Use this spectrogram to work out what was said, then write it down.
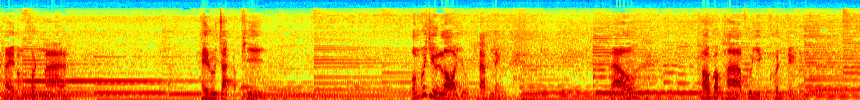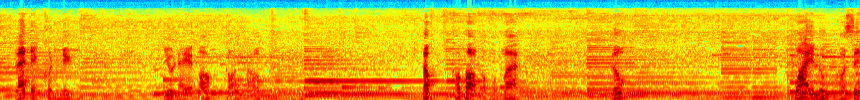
ใครบางคนมา ให้รู้จักกับพี่ ผมก็ยืนรออยู่แป๊บหนึ่ง แล้วเขาก็พาผู้หญิงคนหนึ่งและเด็กคนหนึ่งอยู่ในอ้อมกอดเขา แล้วเขาบอกกับผมว่า ลูกไหว้ลุงเขาสิ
